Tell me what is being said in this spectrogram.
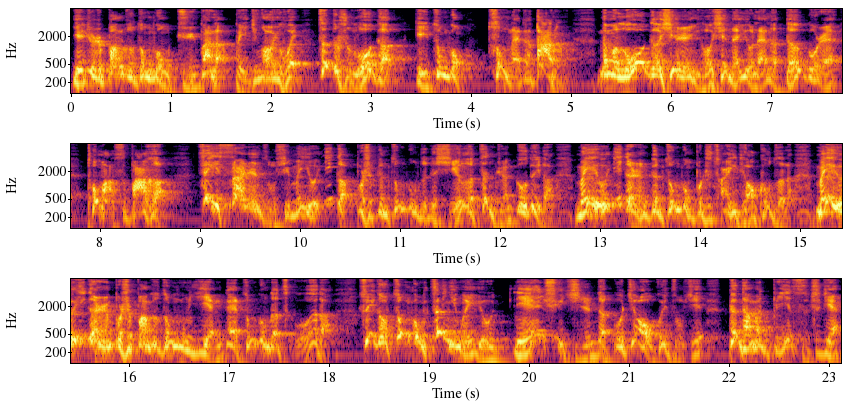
也就是帮助中共举办了北京奥运会，这都是罗格给中共送来的大礼。那么罗格卸任以后，现在又来了德国人托马斯巴赫。这三任主席没有一个不是跟中共这个邪恶政权勾兑的，没有一个人跟中共不是穿一条裤子的，没有一个人不是帮助中共掩盖中共的丑恶的。所以说，中共正因为有连续几任的国际奥委会主席跟他们彼此之间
